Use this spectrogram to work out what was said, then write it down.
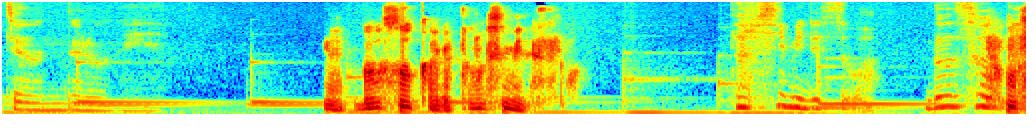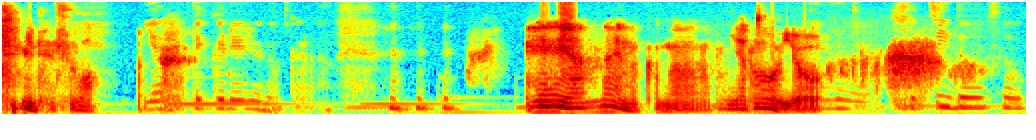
ちゃうんだろうねね、同窓会が楽しみですわ。楽しみですわ。どうぞ楽しみですわ。やってくれるのかな。えー、やんないのかな。やろうよ。プチ同窓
